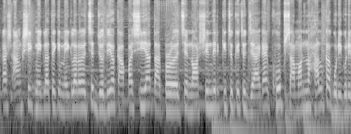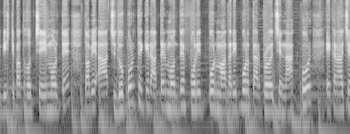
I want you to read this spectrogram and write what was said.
আকাশ আংশিক মেঘলা থেকে মেঘলা রয়েছে, যদিও কাপাসিয়া, তারপর রয়েছে। নরসিংদীর কিছু কিছু জায়গায় খুব সামান্য হালকা গুড়ি গুড়ি বৃষ্টিপাত হচ্ছে এই মুহূর্তে। তবে আজ দুপুর থেকে রাতের মধ্যে ফরিদপুর, মাদারীপুর, তারপর রয়েছে নাগপুর, এখানে হচ্ছে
